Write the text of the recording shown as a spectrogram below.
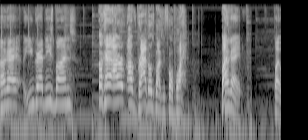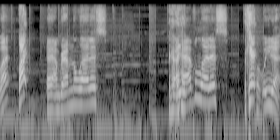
Okay, you can grab these buns. Okay, I, I've grabbed those buns before, boy. What? Okay. Wait, what? What? Okay, I'm grabbing the lettuce. Okay, I have the lettuce. I can't. What, what are you doing?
